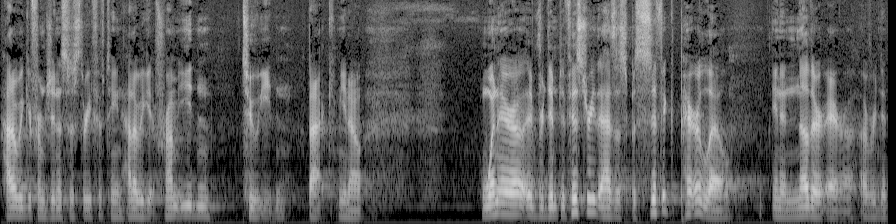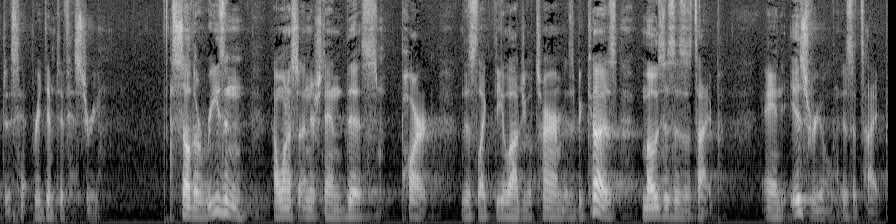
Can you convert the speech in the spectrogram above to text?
how do we get from Genesis 3:15? How do we get from Eden to Eden back, you know? One era of redemptive history that has a specific parallel in another era of redemptive, redemptive history. So the reason I want us to understand this part, this like theological term, is because Moses is a type and Israel is a type.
